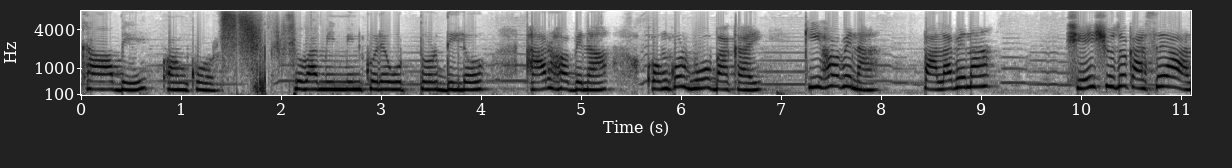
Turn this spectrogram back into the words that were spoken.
খাওয়াবে অঙ্কুর। শোভা মিনমিন করে উত্তর দিল, আর হবে না। অঙ্কুর বউ বাঁকায়। কি হবে না? পালাবে না? সেই সুযোগ আছে আর?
